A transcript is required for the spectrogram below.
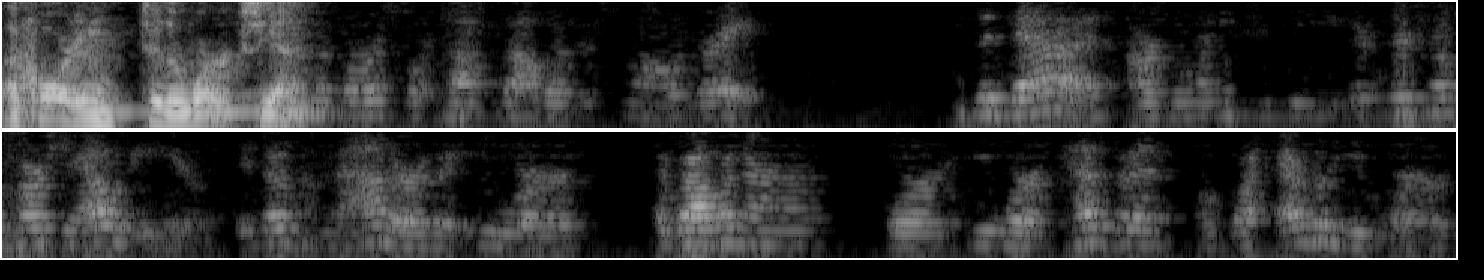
According to the works. Yeah. In the verse where it talks about whether small or great. The dead are going to be, there, there's no partiality here. It doesn't matter that you were a governor or you were a peasant or whatever you were.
